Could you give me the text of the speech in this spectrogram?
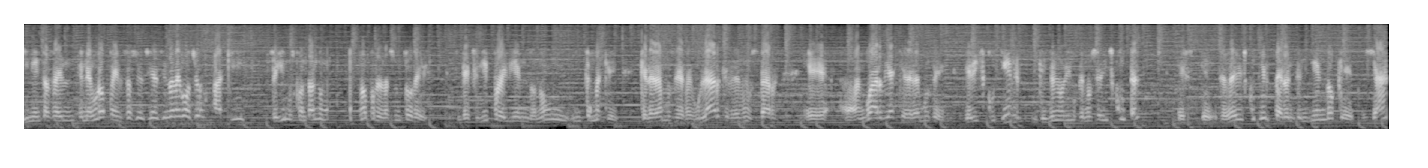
y mientras en, Europa en Unidos siguen haciendo negocio, aquí seguimos contando no por el asunto de, seguir prohibiendo, ¿no? Un, tema que, debemos de regular, que debemos estar eh, a vanguardia, que debemos de, discutir, que yo no digo que no se discutan, este, se debe discutir, pero entendiendo que pues ya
